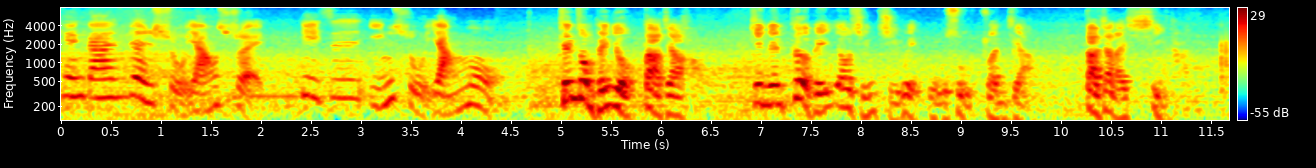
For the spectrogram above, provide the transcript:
天干壬属阳水，地支寅属阳木。听众朋友，大家好，今天特别邀请几位武术专家，大家来细谈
